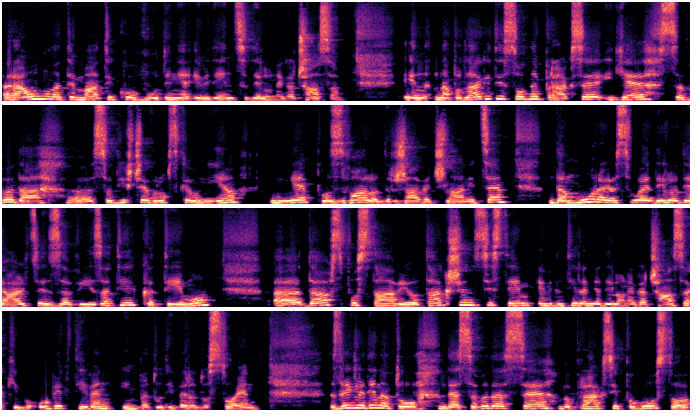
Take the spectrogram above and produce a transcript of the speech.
ravno na tematiko vodenja evidence delovnega časa. In na podlagi te sodne prakse je seveda eh, sodišče Evropske unije je pozvalo države članice, da morajo svoje delodajalce zavezati k temu, eh, da vzpostavijo takšen sistem evidentiranja delovnega časa, ki bo objektiven in pa tudi verodostojen. Zdaj, glede na to, da seveda se v praksi pogosto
